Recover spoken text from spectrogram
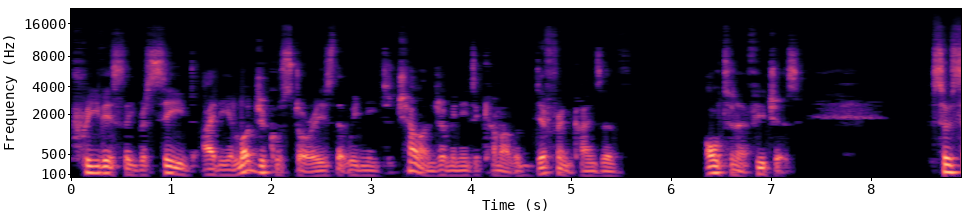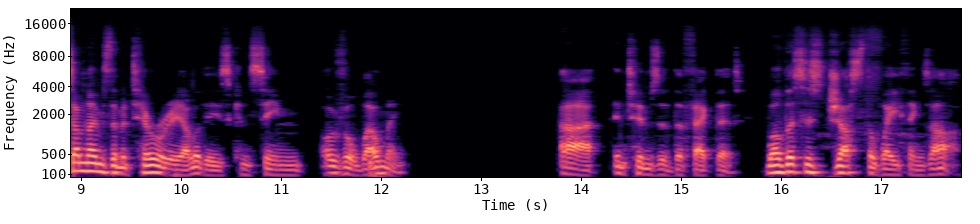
previously received ideological stories that we need to challenge and we need to come up with different kinds of alternate futures. So sometimes the material realities can seem overwhelming uh, in terms of the fact that, well, this is just the way things are.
